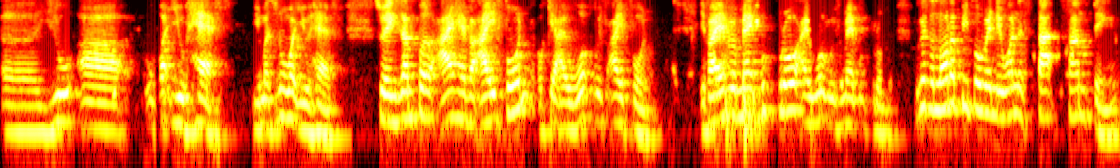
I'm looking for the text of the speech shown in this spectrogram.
uh, you are, what you have. You must know what you have. So, example, I have an iPhone. Okay, I work with iPhone. If I have a MacBook Pro, I work with MacBook Pro because a lot of people when they want to start something,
